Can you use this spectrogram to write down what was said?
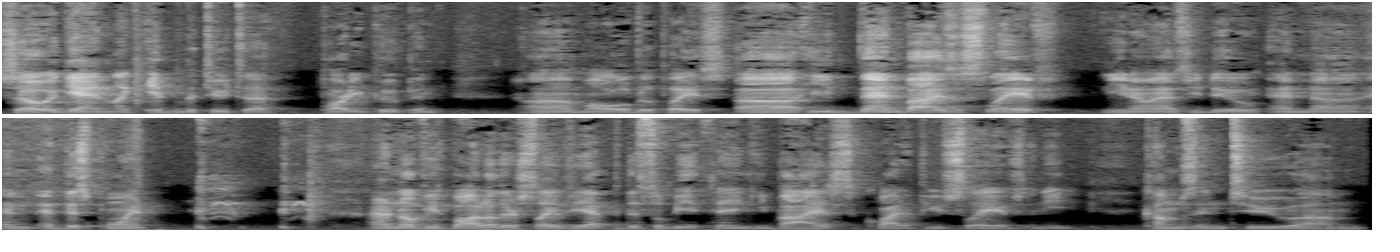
So again, like Ibn Battuta, party pooping, um, all over the place. Uh, he then buys a slave, you know, as you do, and uh, and at this point, I don't know if he's bought other slaves yet, but this will be a thing. He buys quite a few slaves, and he comes into um,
